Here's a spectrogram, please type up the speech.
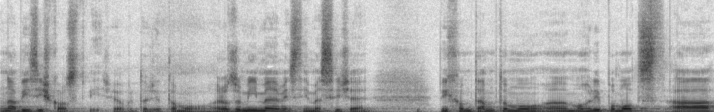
nabízí školství, že jo, protože tomu rozumíme, myslíme si, že bychom tam tomu eh, mohli pomoct a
